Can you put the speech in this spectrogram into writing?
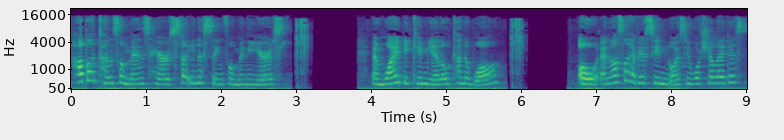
How about tons of men's hair stuck in the sink for many years? And why it became yellow kind of wall? Oh, and also have you seen noisy washer this?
